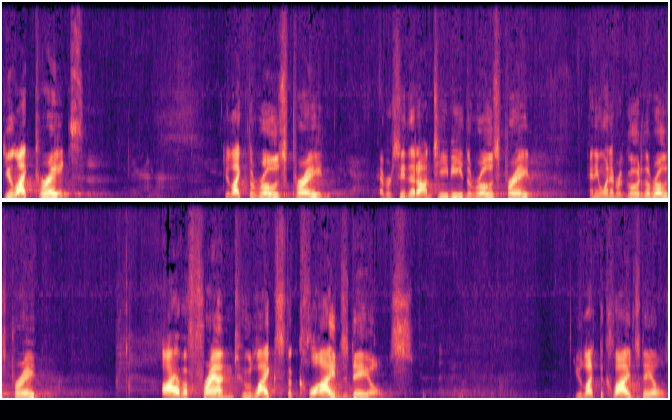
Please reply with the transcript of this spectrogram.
Do you like parades? Do you like the Rose Parade? Ever see that on TV, the Rose Parade? Anyone ever go to the Rose Parade? I have a friend who likes the Clydesdales. You like the Clydesdales?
